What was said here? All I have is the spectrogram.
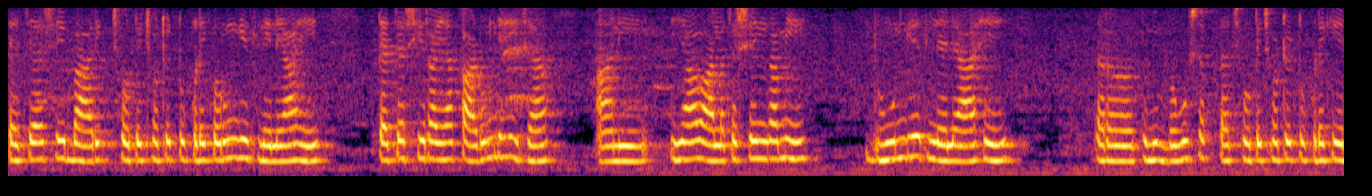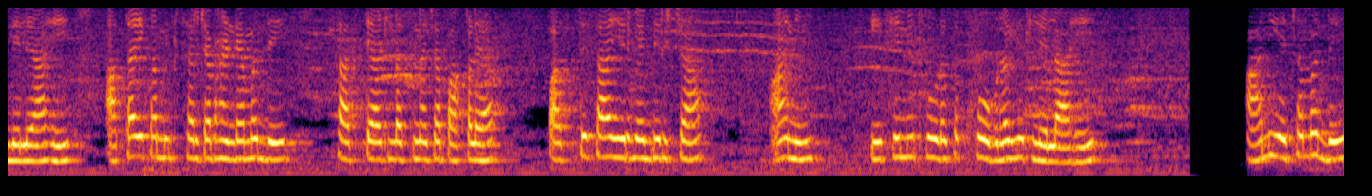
त्याचे असे बारीक छोटे छोटे तुकडे करून घेतलेले आहे. त्याच्या शिरा ह्या काढून घ्यायच्या आणि ह्या वालाच्या शेंगा मी धुवून घेतलेल्या आहे. तर तुम्ही बघू शकता छोटे छोटे तुकडे केलेले आहे. आता एका मिक्सरच्या भांड्यामध्ये सात ते आठ लसणाच्या पाकळ्या पाच ते सहा हिरव्या मिरच्या आणि इथे मी थोडंसं खोबरं घेतलेलं आहे. आणि याच्यामध्ये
